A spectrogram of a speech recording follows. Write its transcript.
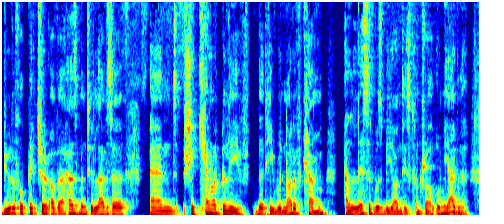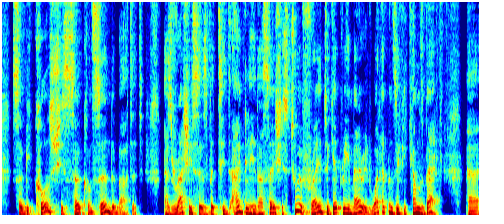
beautiful picture of her husband who loves her, and she cannot believe that he would not have come unless it was beyond his control. Umiyagna. So because she's so concerned about it, as Rashi says, naseh, she's too afraid to get remarried. What happens if he comes back? Uh,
